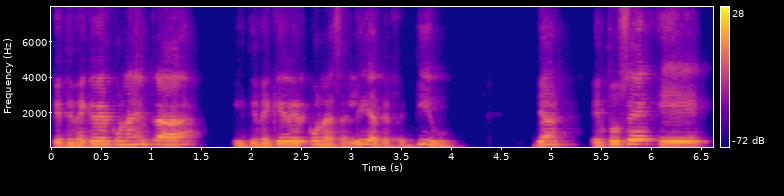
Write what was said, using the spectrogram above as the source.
que tiene que ver con las entradas y tiene que ver con las salidas de efectivo. ¿Ya? Entonces, eh,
